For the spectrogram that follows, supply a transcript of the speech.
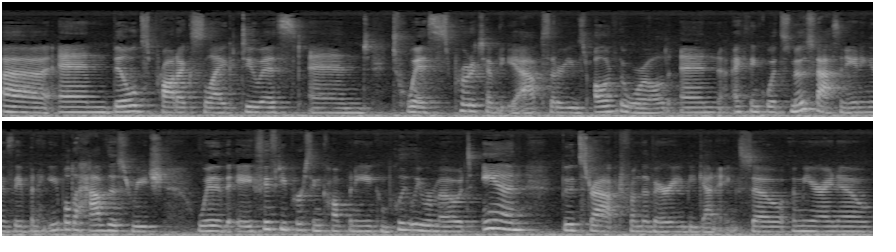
Uh, and builds products like Todoist and Twist productivity apps that are used all over the world. And I think what's most fascinating is they've been able to have this reach with a 50 person company, completely remote, and bootstrapped from the very beginning. So, Amir, I know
